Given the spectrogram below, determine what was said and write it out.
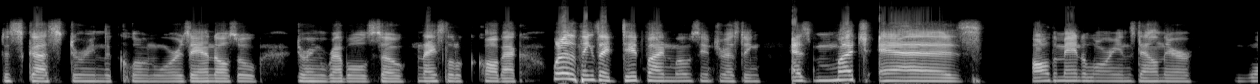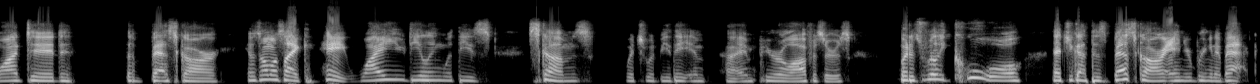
discussed during the Clone Wars and also during Rebels. So nice little callback. One of the things I did find most interesting, as much as all the Mandalorians down there wanted the Beskar, it was almost like, hey, why are you dealing with these scums, which would be the uh, Imperial officers? But it's really cool that you got this Beskar and you're bringing it back.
